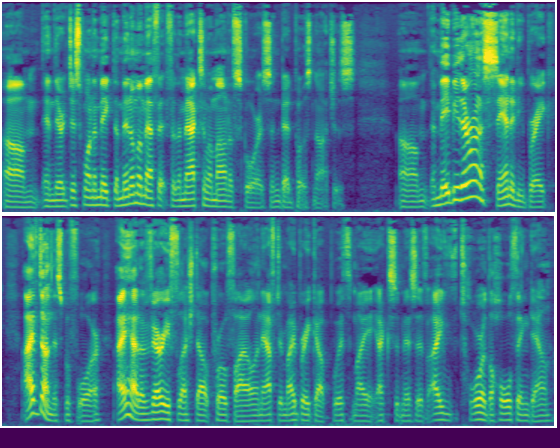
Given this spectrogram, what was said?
um, and they just want to make the minimum effort for the maximum amount of scores and bedpost notches um, and maybe they're on a sanity break I've done this before. I had a very fleshed out profile, and after my breakup with my ex submissive, I tore the whole thing down.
